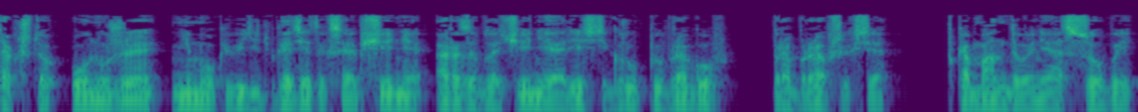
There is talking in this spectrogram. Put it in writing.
так что он уже не мог видеть в газетах сообщения о разоблачении и аресте группы врагов, пробравшихся в командование особой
